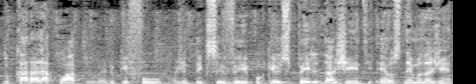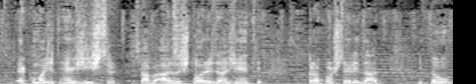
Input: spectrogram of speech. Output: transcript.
do caralho a quatro, velho, do que for. A gente tem que se ver, porque o espelho da gente é o cinema da gente. É como a gente registra, sabe, as histórias da gente pra posteridade. Então,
